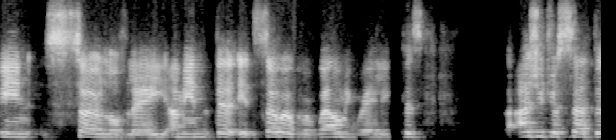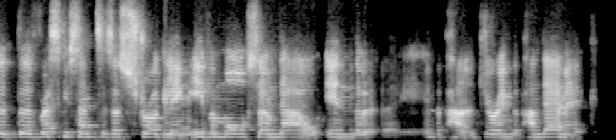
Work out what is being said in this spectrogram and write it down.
been so lovely. I mean, the, it's so overwhelming, really, because as you just said, the, the rescue centres are struggling even more so now in the in the during the pandemic.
